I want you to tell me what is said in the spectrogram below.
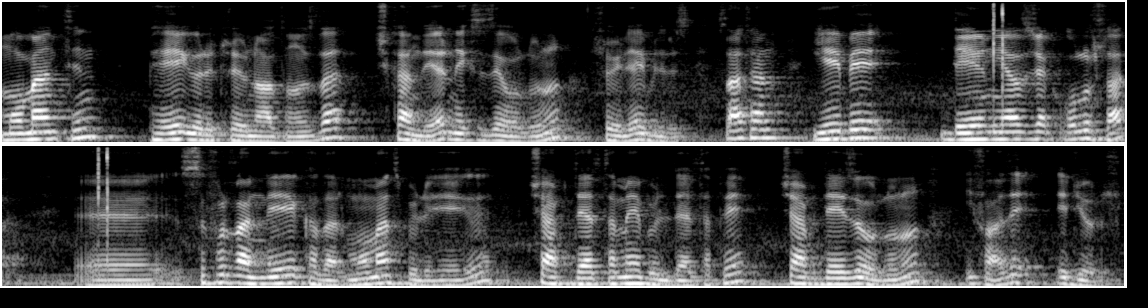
momentin p'ye göre türevini aldığınızda çıkan değerin eksi z olduğunu söyleyebiliriz. Zaten yb değerini yazacak olursak e, sıfırdan l'ye kadar moment bölü e'yi çarpı delta m bölü delta p çarpı dz olduğunu ifade ediyoruz.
